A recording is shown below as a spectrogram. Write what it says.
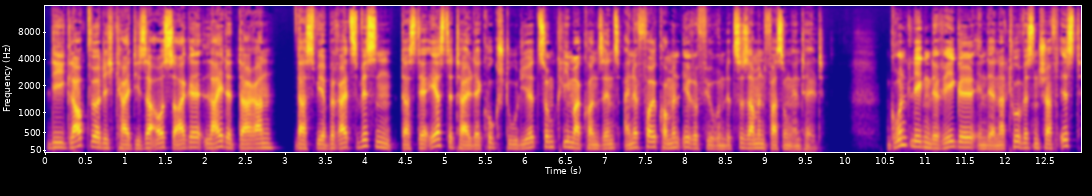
Die Glaubwürdigkeit dieser Aussage leidet daran dass wir bereits wissen, dass der erste Teil der Cook-Studie zum Klimakonsens eine vollkommen irreführende Zusammenfassung enthält. Grundlegende Regel in der Naturwissenschaft ist,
